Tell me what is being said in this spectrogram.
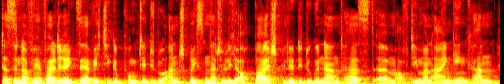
Das sind auf jeden Fall direkt sehr wichtige Punkte, die du ansprichst und natürlich auch Beispiele, die du genannt hast, ähm, auf die man eingehen kann,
